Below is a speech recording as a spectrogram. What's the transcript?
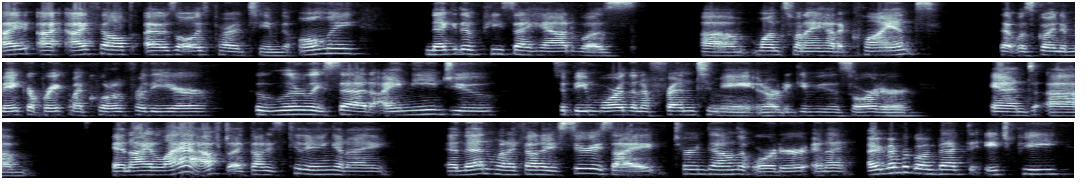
I, I, I felt I was always part of the team. The only negative piece I had was um, once when I had a client that was going to make or break my quota for the year, who literally said, "I need you to be more than a friend to me in order to give you this order," and um, and I laughed. I thought he's kidding, and I and then when I found out he was serious, I turned down the order. And I, I remember going back to HP in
